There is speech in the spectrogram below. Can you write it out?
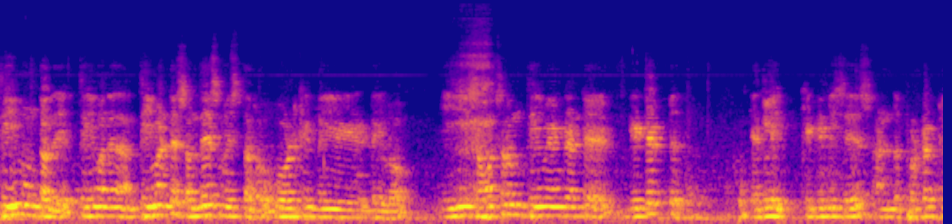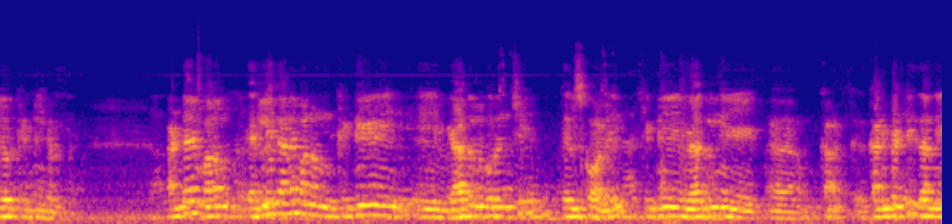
థీమ్ ఉంటుంది. థీమ్ అనే థీమ్ అంటే సందేశం ఇస్తారు వరల్డ్ కిడ్నీ డేలో ఈ సంవత్సరం థీమ్ ఏంటంటే detect early kidney disease and protect your kidney health. అంటే మనం ఎర్లీగానే మనం కిడ్నీ ఈ వ్యాధుల గురించి తెలుసుకోవాలి కిడ్నీ వ్యాధుల్ని ఆ, క- కనిపెట్టి దాన్ని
